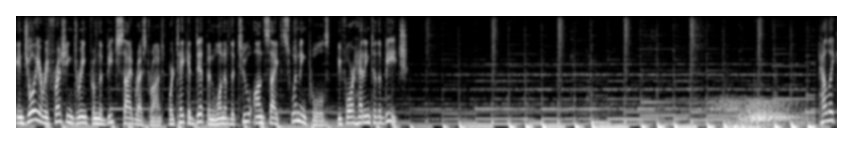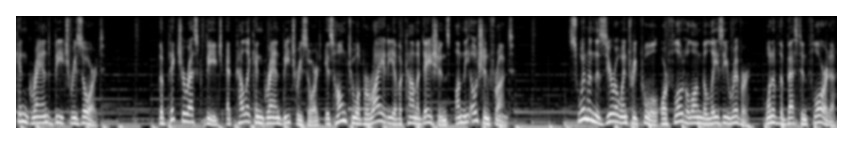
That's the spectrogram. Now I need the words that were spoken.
Enjoy a refreshing drink from the beachside restaurant or take a dip in one of the two on-site swimming pools before heading to the beach. Pelican Grand Beach Resort. The picturesque beach at Pelican Grand Beach Resort is home to a variety of accommodations on the ocean front. Swim in the zero-entry pool or float along the lazy river, one of the best in Florida,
